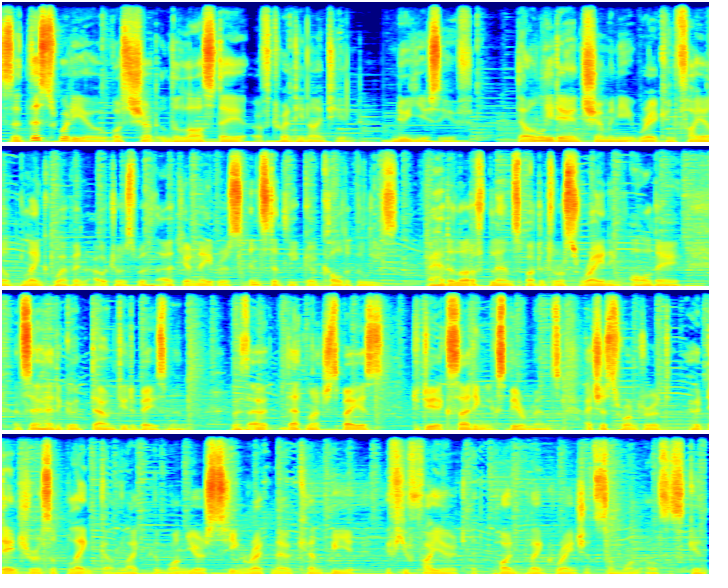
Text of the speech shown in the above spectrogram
So this video was shot on the last day of 2019, New Year's Eve. The only day in Germany where you can fire a blank weapon outdoors without your neighbors instantly go call the police. I had a lot of plans but it was raining all day and so I had to go down to the basement. Without that much space to do exciting experiments, I just wondered how dangerous a blank gun like the one you're seeing right now can be if you fire it at point blank range at someone else's skin.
